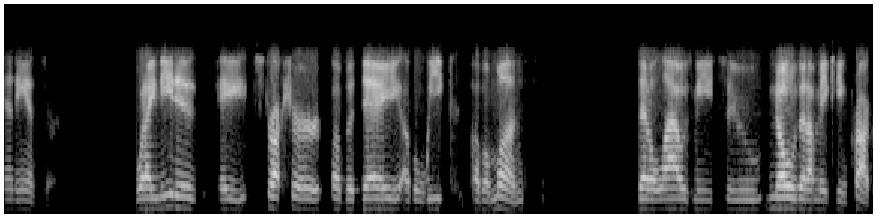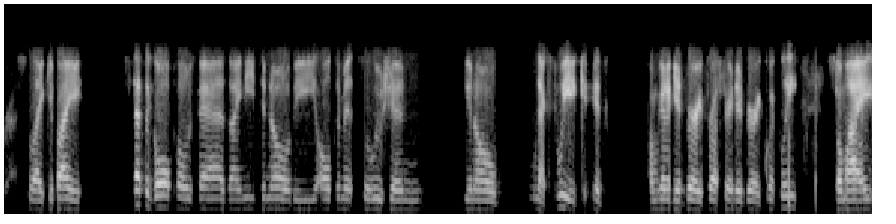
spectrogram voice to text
an answer. What I need is a structure of a day, of a week, of a month that allows me to know that I'm making progress. Like if I set the goalpost as I need to know the ultimate solution, you know, next week, it's I'm going to get very frustrated very quickly. So my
